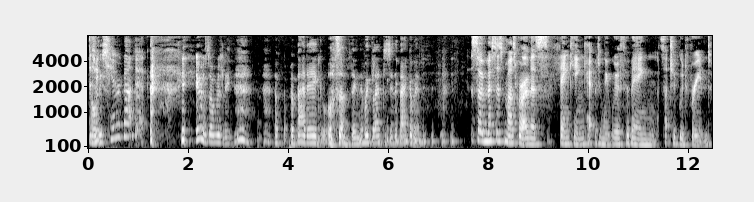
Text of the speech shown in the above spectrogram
didn't Obvious- care about Dick. he was obviously a, a bad egg or something. They were glad to see the back of him. So Mrs. Musgrove is thanking Captain Wentworth for being such a good friend.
